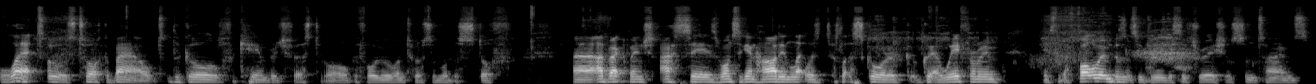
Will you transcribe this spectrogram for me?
let us talk about the goal for Cambridge first of all before we move on to some other stuff. Uh, Adrex mentions says once again Harding let us just let a scorer get away from him instead of follow him. Doesn't seem to read the situation sometimes.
